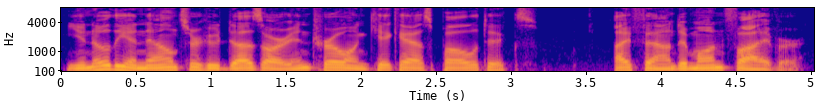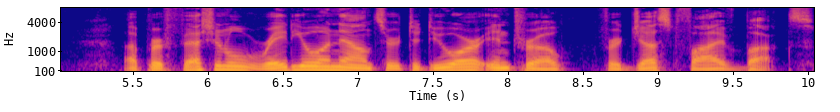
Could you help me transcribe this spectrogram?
you know the announcer who does our intro on Kick-Ass Politics? I found him on Fiverr. a professional radio announcer to do our intro for just five bucks.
